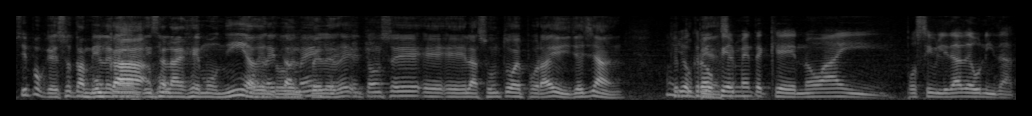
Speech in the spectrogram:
Sí, porque eso también le garantiza la hegemonía dentro del PLD. Entonces, eh, eh, el asunto es por ahí. Yeyan, Yo creo fielmente que no hay posibilidad de unidad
